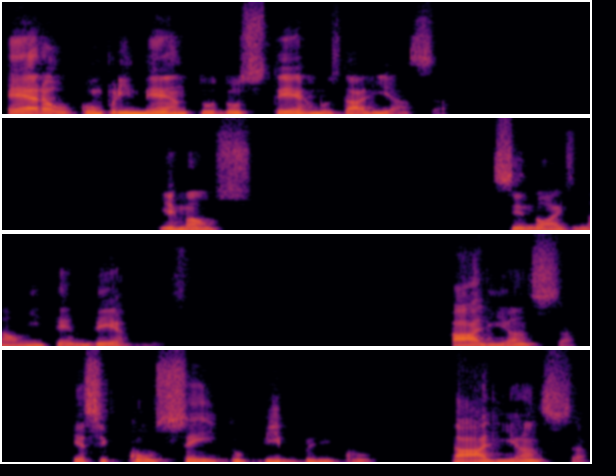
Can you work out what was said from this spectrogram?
era o cumprimento dos termos da aliança. Irmãos, se nós não entendermos a aliança, esse conceito bíblico da aliança,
